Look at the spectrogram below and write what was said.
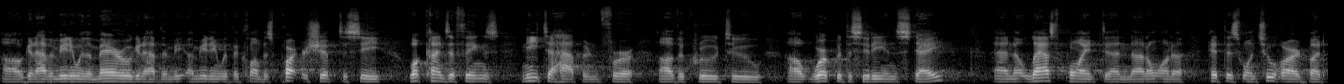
Uh, we're going to have a meeting with the mayor. We're going to have the, a meeting with the Columbus Partnership to see what kinds of things need to happen for uh, the crew to uh, work with the city and stay. And last point, and I don't want to hit this one too hard, but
